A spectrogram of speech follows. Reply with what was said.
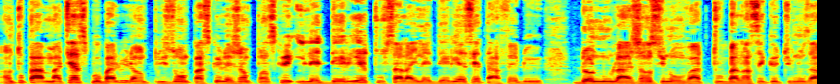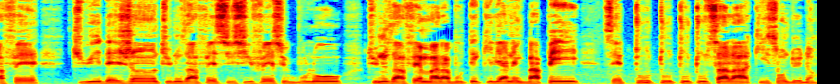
En tout cas, Mathias Poba, lui, il est en prison parce que les gens pensent qu'il est derrière tout ça là. Il est derrière cette affaire de donne-nous l'argent, sinon on va tout balancer que tu nous as fait tuer des gens, tu nous as fait ceci, fait ce boulot, tu nous as fait marabouter Kylian Mbappé, c'est tout, tout, tout, tout ça là qui sont dedans.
